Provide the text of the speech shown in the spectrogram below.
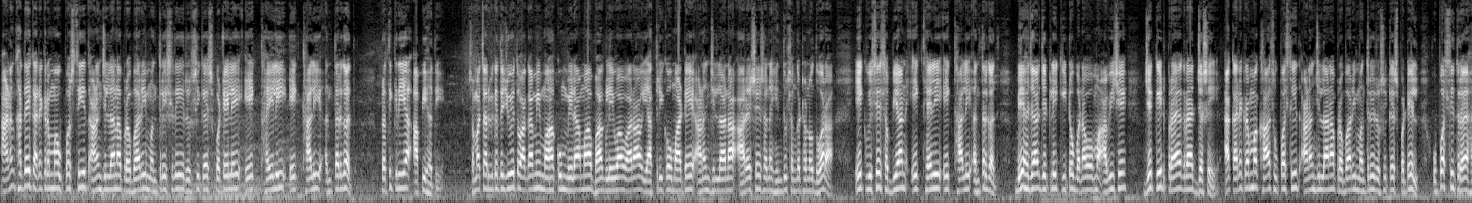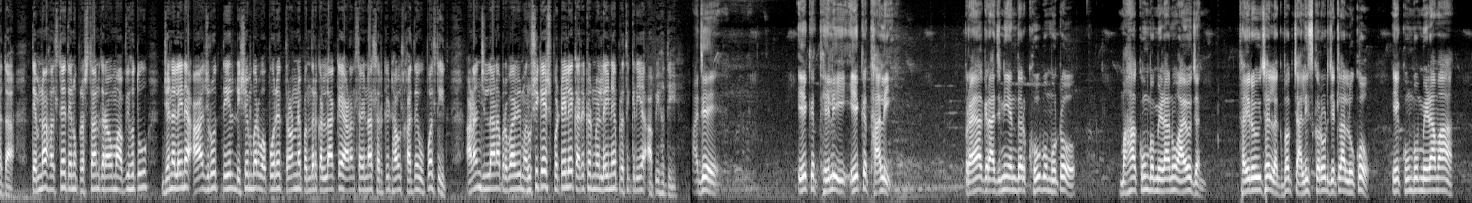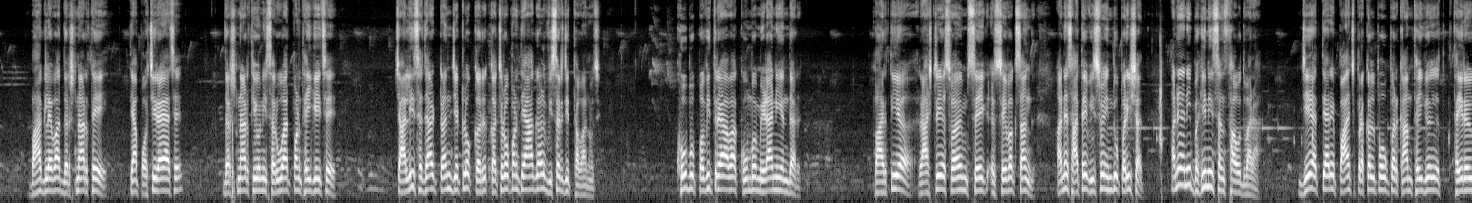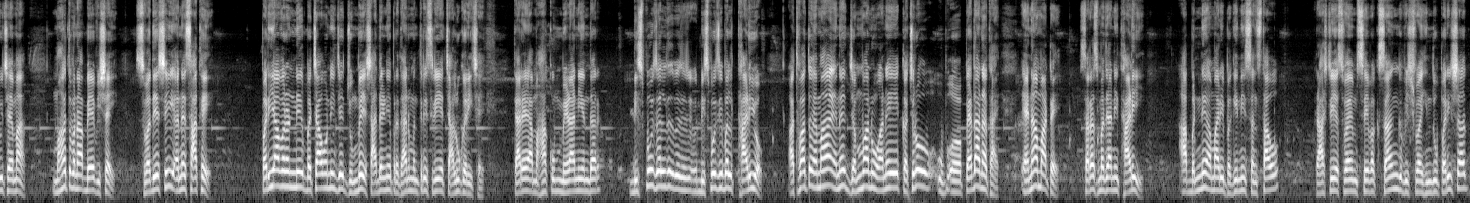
આણંદ ખાતે કાર્યક્રમમાં ઉપસ્થિત આણંદ જિલ્લાના પ્રભારી મંત્રી શ્રી ઋષિકેશ પટેલે એક થયેલી, એક થાળી અંતર્ગત પ્રતિક્રિયા આપી હતી. સમાચાર વિગતે જોઈએ તો આગામી મહાકુંભ મેળામાં ભાગ લેવાવાળા યાત્રિકો માટે આણંદ જિલ્લાના આરએસએસ અને હિન્દુ સંગઠનો દ્વારા એક વિશેષ અભિયાન, એક થેલી, એક થાળી અંતર્ગત બે હજાર જેટલી કીટો બનાવવામાં આવી છે. જે કીટ પ્રયાગરાજ જશે. આ કાર્યક્રમમાં ખાસ ઉપસ્થિત આણંદ જિલ્લાના પ્રભારી મંત્રી ઋષિકેશ પટેલ ઉપસ્થિત રહ્યા હતા. તેમના હસ્તે તેનું પ્રસ્થાન કરાવવામાં આવ્યું હતું, જેને લઈને આજ રોજ તેર ડિસેમ્બર બપોરે ત્રણને પંદર કલાકે આણંદ શહેરના સર્કિટ હાઉસ ખાતે ઉપસ્થિત આણંદ જિલ્લાના પ્રભારી ઋષિકેશ પટેલે કાર્યક્રમને લઈને પ્રતિક્રિયા આપી હતી. આજે એક થેલી, એક થાલી પ્રયાગરાજની અંદર ખૂબ મોટો મહાકુંભ મેળાનું આયોજન થઈ રહ્યું છે. લગભગ ચાલીસ કરોડ જેટલા લોકો એ કુંભ મેળામાં ભાગ લેવા દર્શનાર્થે ત્યાં પહોંચી રહ્યા છે. દર્શનાર્થીઓની શરૂઆત પણ થઈ ગઈ છે. ચાલીસ હજાર ટન જેટલો કચરો પણ ત્યાં આગળ વિસર્જિત થવાનો છે. ખૂબ પવિત્ર આવા કુંભ મેળાની અંદર ભારતીય રાષ્ટ્રીય સ્વયં સેવક સંઘ અને સાથે વિશ્વ હિન્દુ પરિષદ અને એની ભગીની સંસ્થાઓ દ્વારા. જે અત્યારે પાંચ પ્રકલ્પો ઉપર કામ થઈ ગયું, થઈ રહ્યું છે એમાં મહત્ત્વના બે વિષય, સ્વદેશી અને સાથે પર્યાવરણની બચાવોની જે ઝુંબેશ આદરણીય પ્રધાનમંત્રીશ્રીએ ચાલુ કરી છે, ત્યારે આ મહાકુંભ મેળાની અંદર ડિસ્પોઝલ, ડિસ્પોઝિબલ થાળીઓ અથવા તો એમાં એને જમવાનું અને એ કચરો પેદા ન થાય, એના માટે સરસ મજાની થાળી આ બંને અમારી ભગીની સંસ્થાઓ, રાષ્ટ્રીય સ્વયંસેવક સંઘ, વિશ્વ હિન્દુ પરિષદ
